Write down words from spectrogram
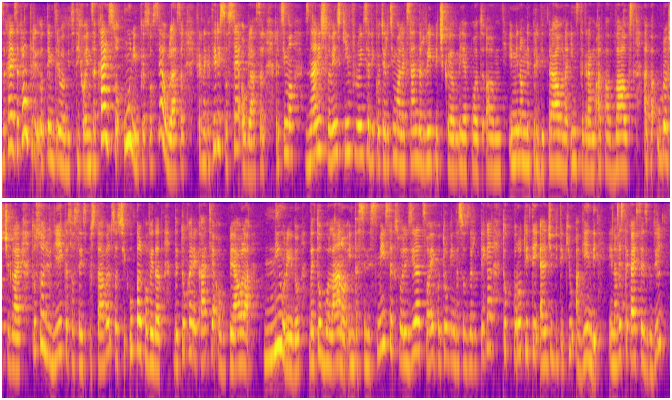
Zakaj, zakaj o tem treba biti tiho in zakaj so unim, ki so se oglasili, ker nekateri so se oglasili. Recimo znani slovenski influencerji, kot je recimo Aleksandr Repič, ki je pod um, imenom Ne pridi prav na Instagramu ali pa Vaux ali pa Uroščeglaj. To so ljudje, ki so se izpostavili, so si upali povedati, da je to, kar je Katja objavila, ni v redu, da je to bolano in da se ne sme seksualizirati svojih otrok in da so zaradi tega tako proti tej LGBTQ agendi. In veste, kaj se je zgodilo?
